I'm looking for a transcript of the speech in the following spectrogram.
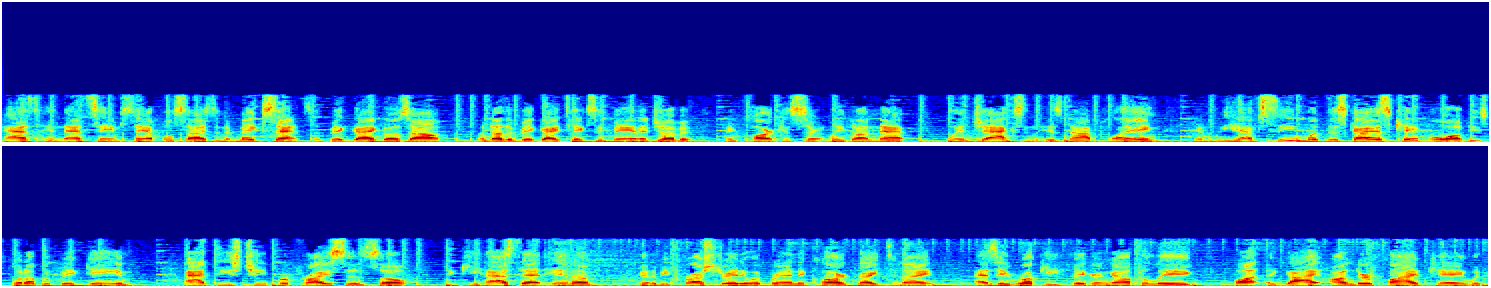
has in that same sample size, and it makes sense. A big guy goes out, another big guy takes advantage of it, and Clarke has certainly done that when Jackson is not playing. And we have seen what this guy is capable of. He's put up a big game at these cheaper prices, so I think he has that in him. Going to be frustrating with Brandon Clarke night tonight as a rookie figuring out the league, but a guy under 5K with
